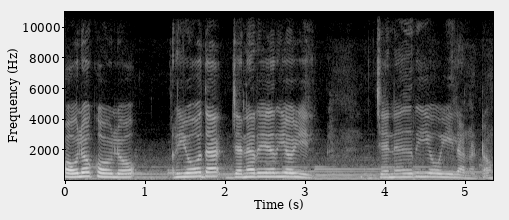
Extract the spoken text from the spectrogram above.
പൗലോ കോലോ റിയോദ ജനറേറിയോയിൽ ജനറിയോയിലാണ് കേട്ടോ.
